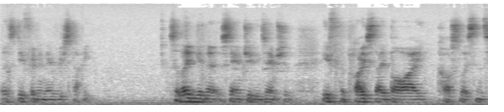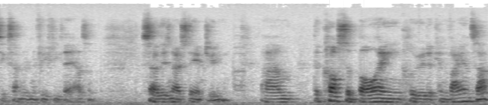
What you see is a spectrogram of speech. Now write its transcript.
It's different in every state. So they can get a stamp duty exemption if the place they buy costs less than six hundred and fifty thousand. So there's no stamp duty. Um, the costs of buying include a conveyancer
